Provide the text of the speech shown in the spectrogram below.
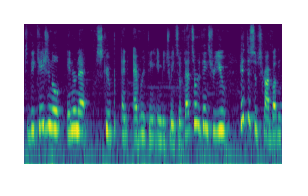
to the occasional internet scoop and everything in between. So if that sort of thing's for you, hit the subscribe button,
